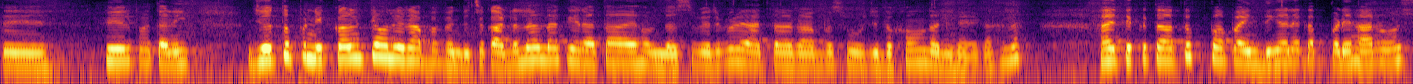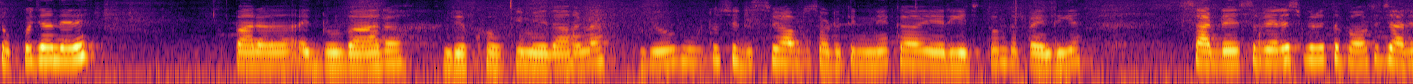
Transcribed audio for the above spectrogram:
ਤੇ ਫਿਰ ਪਤਾ ਨਹੀਂ ਜੇ ਧੁੱਪ ਨਿਕਲਣ ਤੇ ਉਹਨੇ ਰੱਬ ਬਿੰਦ ਚ ਕੱਢ ਲੈਂਦਾ ਕੇਰਾ, ਤਾਂ ਇਹ ਹੁੰਦਾ ਸਵੇਰੇ ਵੇਲੇ ਆ ਤਾਂ ਰੱਬ ਸੂਰਜ ਦਿਖਾਉਂਦਾ ਨਹੀਂ ਹੈਗਾ, ਹਨਾ। ਹਜੇ ਤੱਕ ਤਾਂ ਧੁੱਪਾਂ ਪੈਂਦੀਆਂ ਨੇ, ਕੱਪੜੇ ਹਰ ਰੋਜ਼ ਸੁੱਕ ਜਾਂਦੇ ਨੇ। ਪਰ ਇਦੋਂ ਬਾਹਰ ਦੇਖੋ ਕਿਵੇਂ ਦਾ ਹਨਾ, ਜੋ ਤੁਸੀਂ ਦੱਸਿਓ ਆਪ ਤੁਹਾਡੇ ਕਿੰਨੇ ਕ ਏਰੀਆ 'ਚ ਧੁੰਦ ਪੈਂਦੀ ਹੈ। ਸਾਡੇ ਸਵੇਰੇ ਸਵੇਰੇ ਤਾਂ ਬਹੁਤ ਜ਼ਿਆਦਾ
